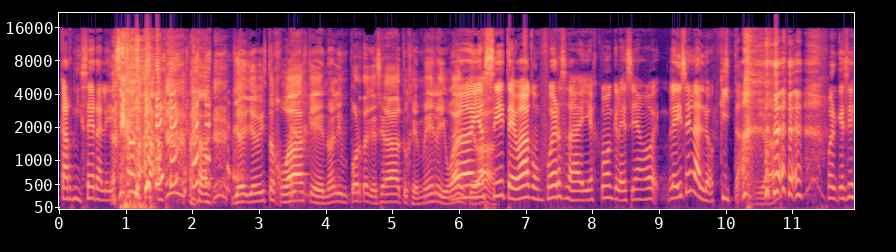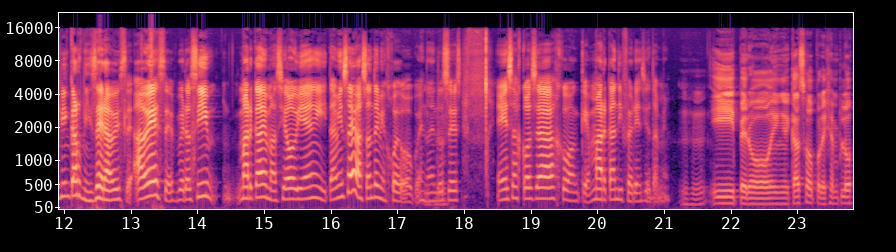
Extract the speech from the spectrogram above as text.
carnicera, le dice. yo, he visto jugadas que no le importa que sea tu gemela igual. No, ella sí te va con fuerza y es como que le decían, le dicen la loquita. Porque sí es bien carnicera a veces, a veces, pero sí marca demasiado bien y también sabe bastante mi juego, pues, ¿no? Entonces esas cosas como que marcan diferencia también. Y pero en el caso, por ejemplo,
